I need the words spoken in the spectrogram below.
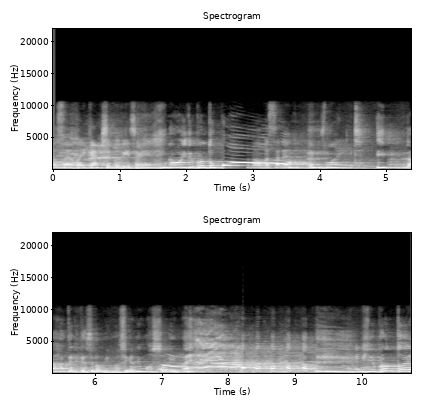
those that like action movies, right? No, y de pronto, ¡pum! And all of a sudden there's light. Y ajá, tienes que hacer lo mismo, así, el mismo sonido. y de pronto era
